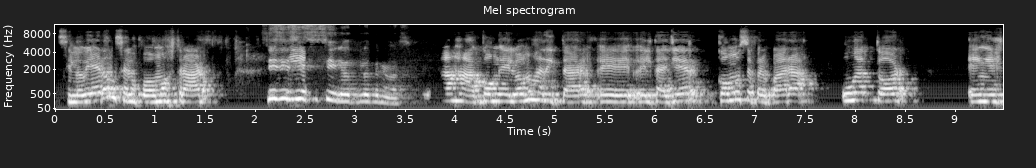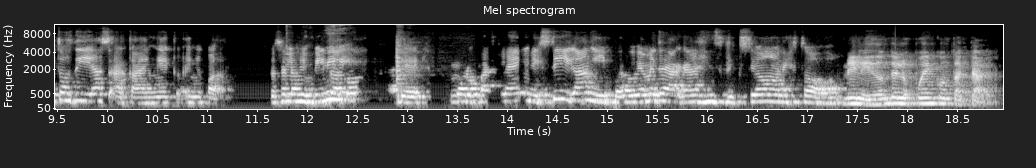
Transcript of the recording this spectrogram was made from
Si lo vieron, se los puedo mostrar. Sí, sí, sí, sí, lo, tenemos. Ajá, con él vamos a dictar eh, el taller, cómo se prepara un actor en estos días acá en, Ecuador. Entonces los invito a todos que por Passlane me sigan y pues obviamente hagan las inscripciones, todo. Mili, ¿dónde los pueden contactar?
